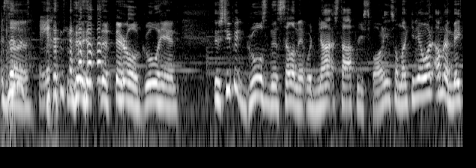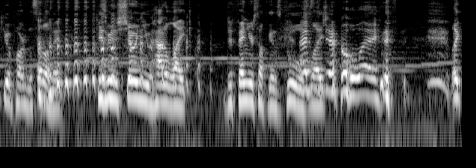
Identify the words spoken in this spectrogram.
Is the, that his hand? the, the feral ghoul hand. The stupid ghouls in this settlement would not stop respawning, so I'm like, you know what? I'm gonna make you a part of the settlement. He's been showing you how to like defend yourself against ghouls. That's like, the general way. like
